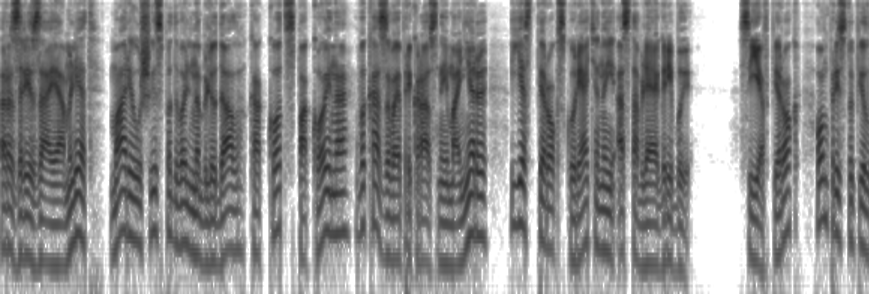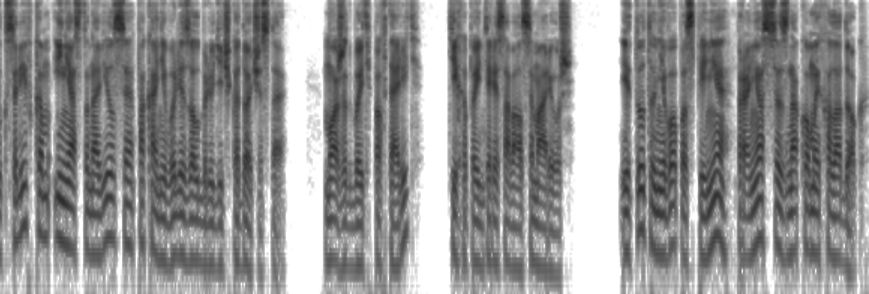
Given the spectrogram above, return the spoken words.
Разрезая омлет, Мариуш исподволь наблюдал, как кот спокойно, выказывая прекрасные манеры, ест пирог с курятиной, оставляя грибы. Съев пирог, он приступил к сливкам и не остановился, пока не вылезал блюдечко дочисто. «Может быть, повторить?» — тихо поинтересовался Мариуш. И тут у него по спине пронесся знакомый холодок.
